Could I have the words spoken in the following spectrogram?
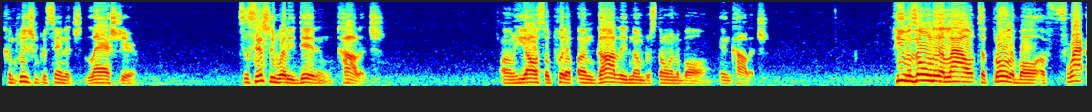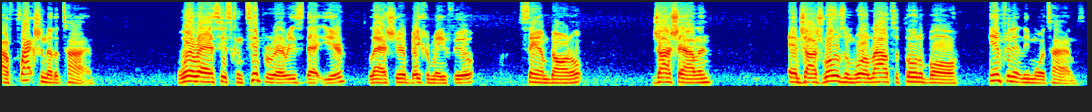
completion percentage last year. It's essentially what he did in college. Um, he also put up ungodly numbers throwing the ball in college. He was only allowed to throw the ball a, fra- a fraction of the time, whereas his contemporaries that year, last year, Baker Mayfield, Sam Darnold, Josh Allen, and Josh Rosen were allowed to throw the ball infinitely more times.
